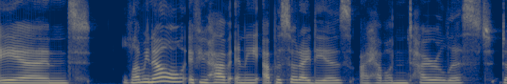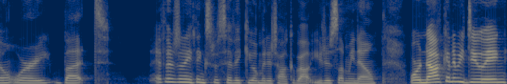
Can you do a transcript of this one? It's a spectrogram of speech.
And let me know if you have any episode ideas. I have an entire list, don't worry. But if there's anything specific you want me to talk about, you just let me know. We're not going to be doing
